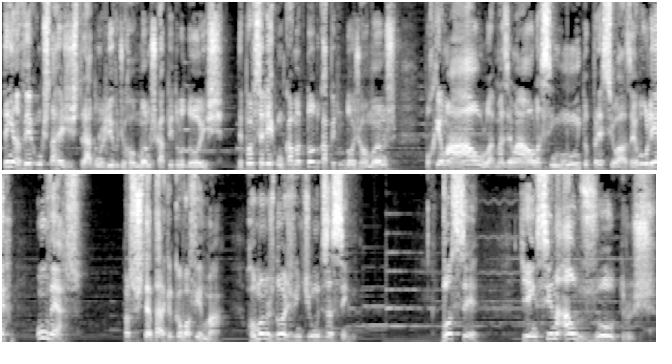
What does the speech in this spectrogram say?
tem a ver com o que está registrado no livro de Romanos, capítulo 2. Depois você lê com calma todo o capítulo 2 de Romanos, porque é uma aula, mas é uma aula assim muito preciosa. Eu vou ler um verso para sustentar aquilo que eu vou afirmar. Romanos 2, 21 diz assim: Você que ensina aos outros,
